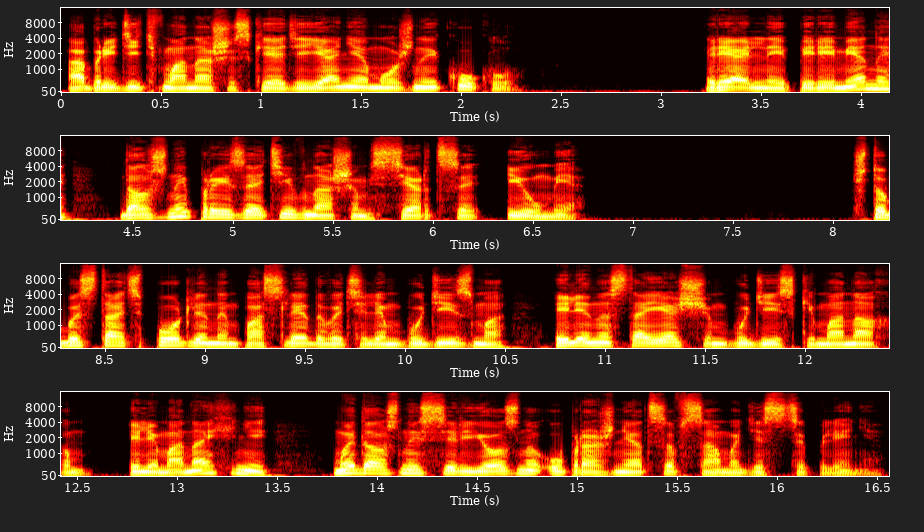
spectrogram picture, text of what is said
Обредить в монашеские одеяния можно и куклу. Реальные перемены должны произойти в нашем сердце и уме. Чтобы стать подлинным последователем буддизма или настоящим буддийским монахом или монахиней, мы должны серьезно упражняться в самодисциплине.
